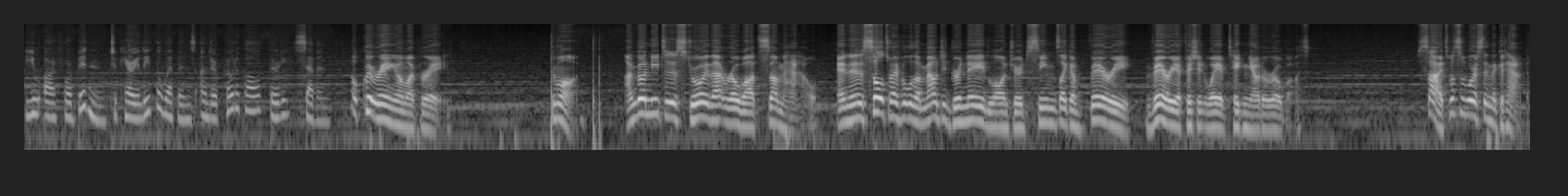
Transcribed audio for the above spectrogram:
you are forbidden to carry lethal weapons under Protocol 37. Oh, quit raining on my parade. Come on. I'm gonna need to destroy that robot somehow. And an assault rifle with a mounted grenade launcher seems like a very, very efficient way of taking out a robot. Besides, what's the worst thing that could happen?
